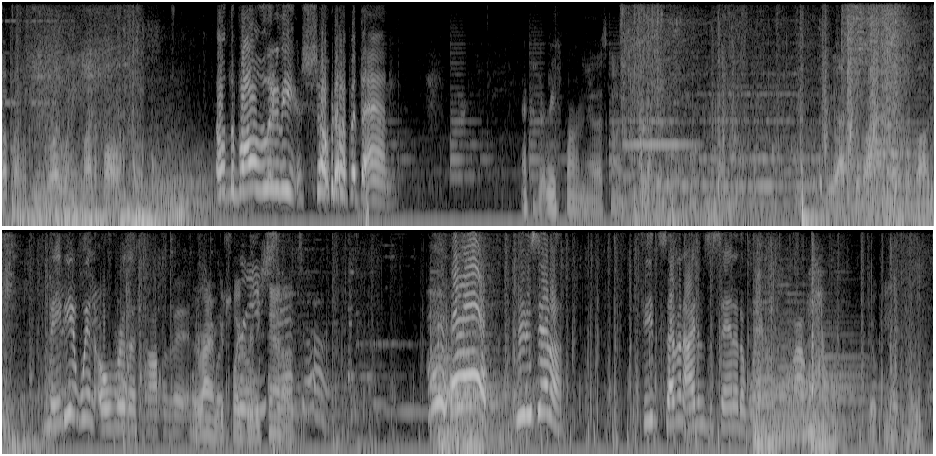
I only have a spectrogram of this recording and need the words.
Nope, I hope you enjoy winning by default. Oh, the ball literally showed up at the end. Because it respawned. Yeah, that's kind of stupid. We actually lost multiple bugs. Maybe it went over the top of it. and Hey Ryan, we just to play glitched. Greedy Santa. Oh, oh! Greedy Santa! Feed seven items to Santa to win. Wow. Yo, can you like move?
